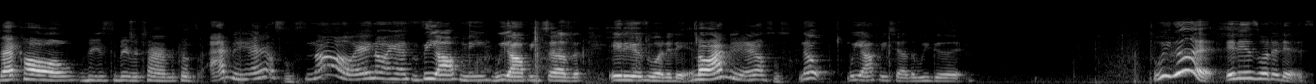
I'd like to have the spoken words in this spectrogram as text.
That call needs to be returned because I need answers. No, ain't no answers. He off me. We off each other. It is what it is. No, I need answers. Nope. We off each other. We good. We good. It is what it is.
